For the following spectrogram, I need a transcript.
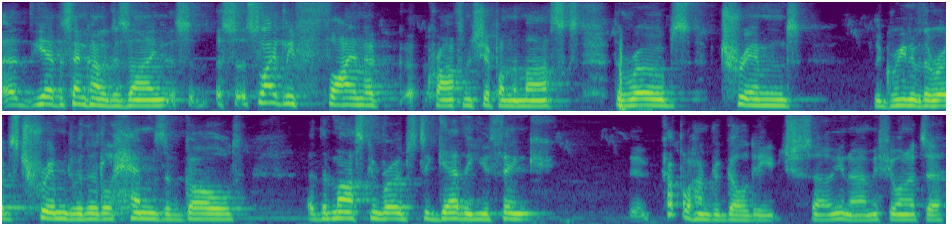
Uh, yeah, the same kind of design. S- s- slightly finer craftsmanship on the masks. The robes trimmed, the green of the robes trimmed with little hems of gold. Uh, the mask and robes together, you think, a couple hundred gold each. So you know, if you wanted to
